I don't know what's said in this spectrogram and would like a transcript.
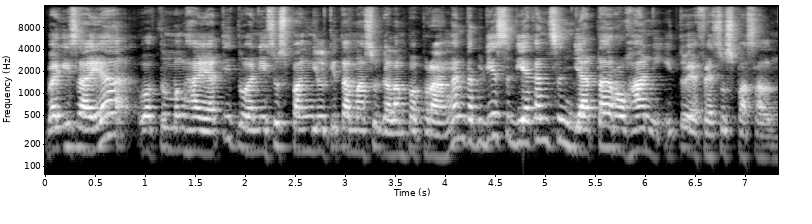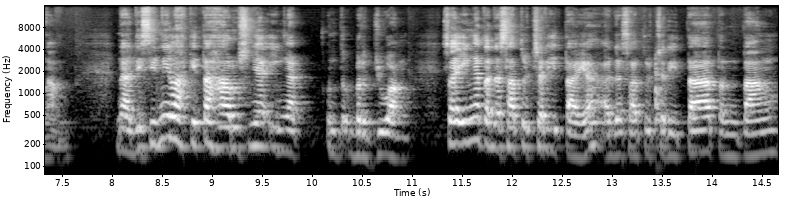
Bagi saya, waktu menghayati Tuhan Yesus panggil kita masuk dalam peperangan, tapi dia sediakan senjata rohani. Itu Efesus pasal 6. Nah, di sinilah kita harusnya ingat untuk berjuang. Saya ingat ada satu cerita ya, ada satu cerita tentang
